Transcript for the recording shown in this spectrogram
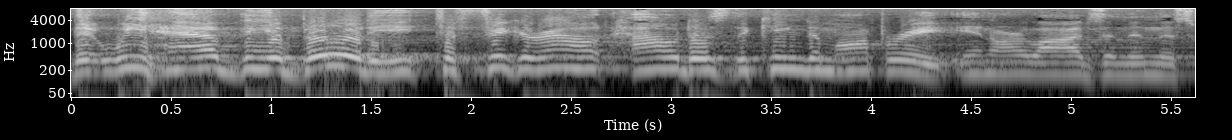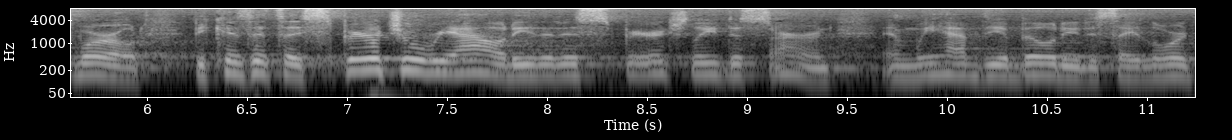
that we have the ability to figure out how does the kingdom operate in our lives and in this world because it's a spiritual reality that is spiritually discerned and we have the ability to say, Lord,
